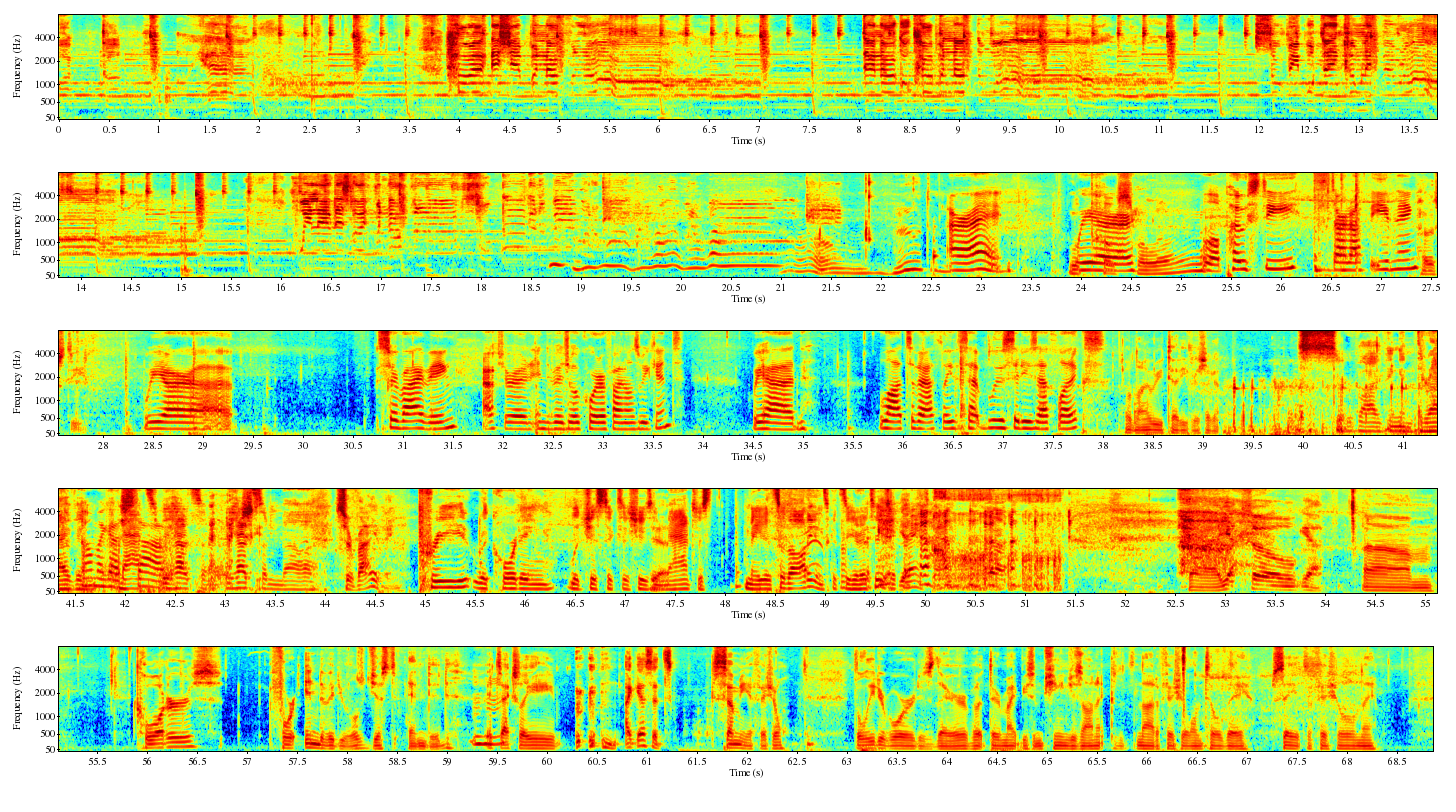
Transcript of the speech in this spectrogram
fucked up. Oh yeah. I rock this shit, but not for long. Then I go cop another one. Some people think I'm living wrong. We live this life, but not for long. So I'm gonna All right. We are a little posty. Start off the evening. Posty. We are uh, surviving after an individual quarterfinals weekend. We had lots of athletes at Blues City Athletics. Hold on, I'll be Teddy for a second. Surviving and thriving. Oh my gosh, Matt's- stop. We had some. We had some uh, Surviving. pre-recording logistics issues, and Matt just made it so the audience could see it too. So thanks. Uh, yeah. So yeah, um, quarters for individuals just ended. Mm-hmm. It's actually, I guess it's semi-official. The leaderboard is there, but there might be some changes on it because it's not official until they say it's official and they.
